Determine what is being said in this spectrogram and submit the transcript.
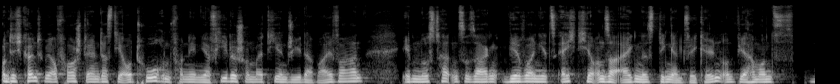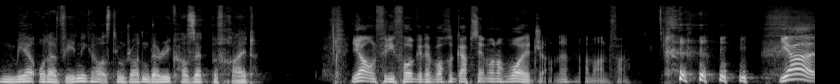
und ich könnte mir auch vorstellen, dass die Autoren, von denen ja viele schon bei TNG dabei waren, eben Lust hatten zu sagen, wir wollen jetzt echt hier unser eigenes Ding entwickeln und wir haben uns mehr oder weniger aus dem Roddenberry-Korsett befreit. Ja, und für die Folge der Woche gab es ja immer noch Voyager, ne, am Anfang. ja,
